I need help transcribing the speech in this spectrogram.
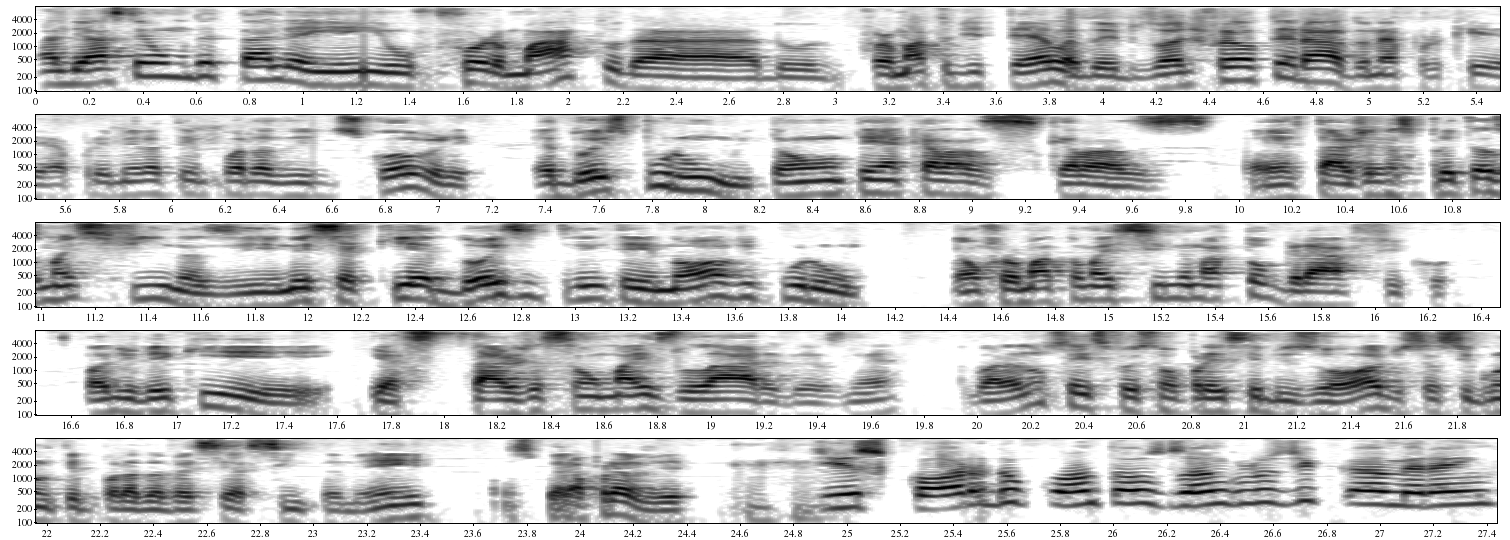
Aliás, tem um detalhe aí, hein? O formato da, do formato de tela do episódio foi alterado, né? Porque a primeira temporada de Discovery é 2 por 1 um, então tem aquelas, aquelas é, tarjas pretas mais finas. E nesse aqui é 2,39 por 1. Um. É um formato mais cinematográfico. Você pode ver que, que as tarjas são mais largas, né? Agora, eu não sei se foi só para esse episódio, se a segunda temporada vai ser assim também. Vamos esperar para ver. Uhum. Discordo quanto aos ângulos de câmera, hein?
